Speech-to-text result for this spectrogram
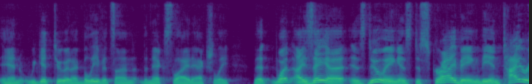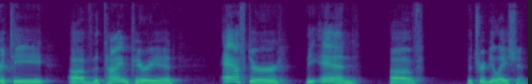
And we get to it, I believe it's on the next slide actually, that what Isaiah is doing is describing the entirety of the time period after the end of the tribulation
